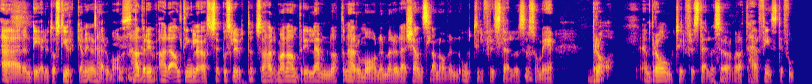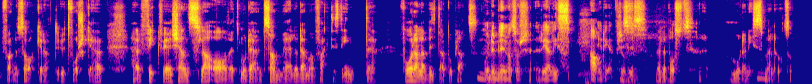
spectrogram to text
Är en del av styrkan i den här romanen. Hade, det, hade allting löst sig på slutet så hade man aldrig lämnat den här romanen med den där känslan av en otillfredsställelse som är bra. En bra otillfredsställelse över att här finns det fortfarande saker att utforska. Här, här fick vi en känsla av ett modernt samhälle där man faktiskt inte får alla bitar på plats. Och det blir någon sorts realism Ja, i det. förstås. precis. Eller postmodernism eller något sånt.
